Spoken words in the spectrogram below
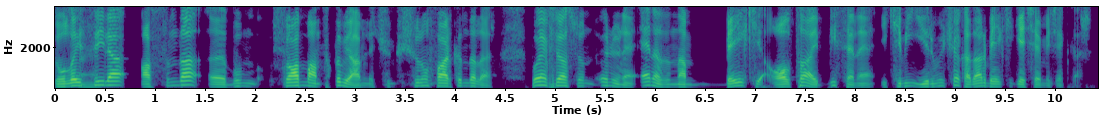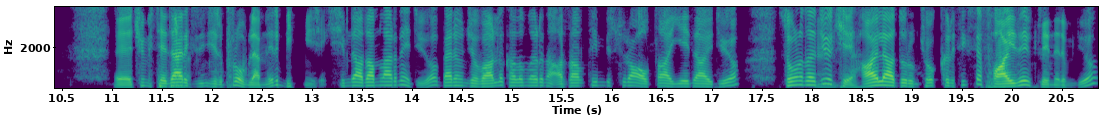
Dolayısıyla aslında e, bu şu an mantıklı bir hamle. Çünkü şunun farkındalar. Bu enflasyonun önüne en azından belki 6 ay, 1 sene 2023'e kadar belki geçemeyecekler. E, çünkü tedarik Evet. zinciri problemleri bitmeyecek. Şimdi adamlar ne diyor? Ben önce varlık alımlarını azaltayım bir süre 6 ay 7 ay diyor. Sonra da diyor Hı. ki hala durum çok kritikse faize yüklenirim diyor.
